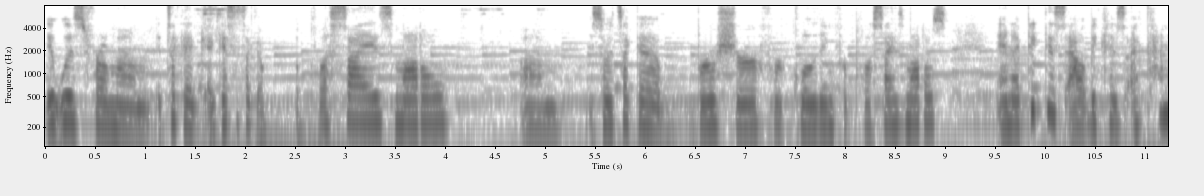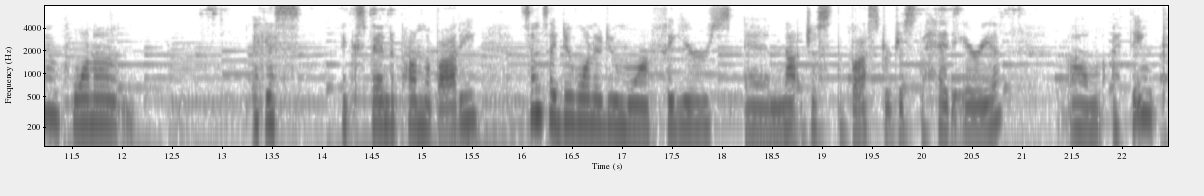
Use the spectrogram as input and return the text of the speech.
it was from, um, it's like a, I guess it's like a, a plus size model. Um, so it's like a brochure for clothing for plus size models. And I picked this out because I kind of want to, I guess, expand upon the body. Since I do want to do more figures and not just the bust or just the head area, um, I think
